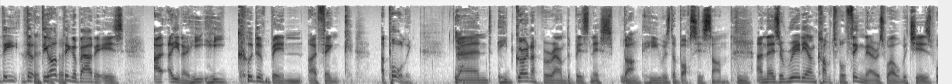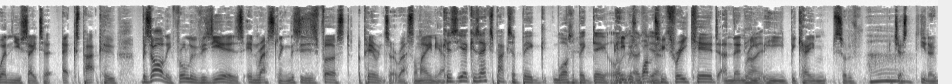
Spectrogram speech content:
the, the, odd thing about it is, I- you know, he, he could have been, I think, appalling. Yeah. And he'd grown up around the business, but he was the boss's son. Mm. And there's a really uncomfortable thing there as well, which is when you say to X Pac, who bizarrely, for all of his years in wrestling, this is his first appearance at WrestleMania. Because yeah, because X Pac's a big was a big deal. he was Uh, one yeah. two three kid, and then Right. Ah. he, he became sort of just you know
